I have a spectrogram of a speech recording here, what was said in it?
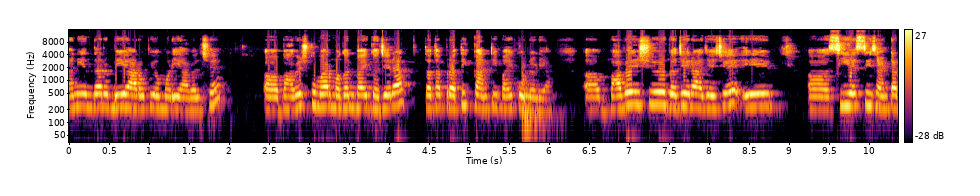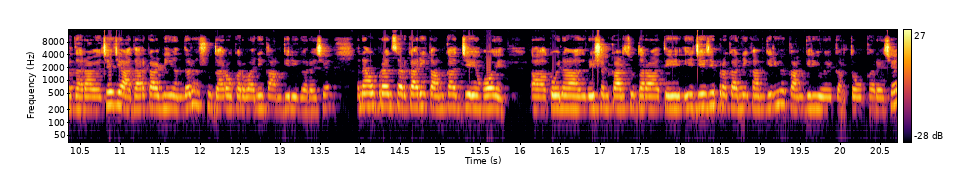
આની અંદર બે આરોપીઓ મળી આવેલ છે. ભાવેશ કુમાર, મગનભાઈ ગજેરા તથા પ્રતિક કાંતિભાઈ કોલડિયા. ભાવેશ ગજેરા જે છે એ સીએસસી સેન્ટર ધરાવે છે, જે આધાર કાર્ડની અંદર સુધારો કરવાની કામગીરી કરે છે. અને આ ઉપરાંત સરકારી કામકાજ જે હોય કોઈના રેશન કાર્ડ સુધારવા તે, એ જે જે પ્રકારની કામગીરી હોય કામગીરીઓ એ કરતો, કરે છે.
